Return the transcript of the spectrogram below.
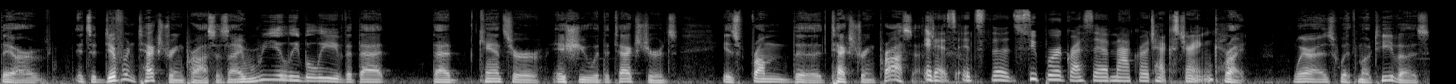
they are. It's a different texturing process. And I really believe that that that cancer issue with the textures is from the texturing process. it is. It's the super aggressive macro texturing. Right. Whereas with Motivas,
